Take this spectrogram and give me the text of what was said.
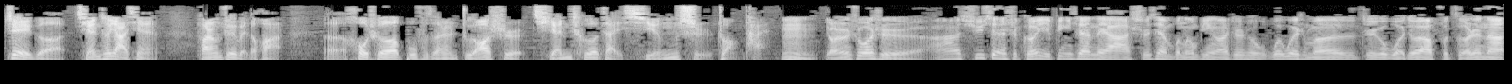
这个前车压线发生追尾的话，呃，后车不负责任，主要是前车在行驶状态。嗯，有人说是啊，虚线是可以并线的呀，实线不能并啊，这是为为什么这个我就要负责任呢？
